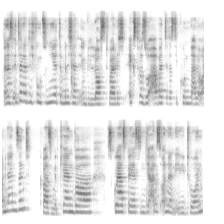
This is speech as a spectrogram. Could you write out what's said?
Wenn das Internet nicht funktioniert, dann bin ich halt irgendwie lost, weil ich extra so arbeite, dass die Kunden alle online sind. Quasi mit Canva, Squarespace, sind ja alles Online-Editoren.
